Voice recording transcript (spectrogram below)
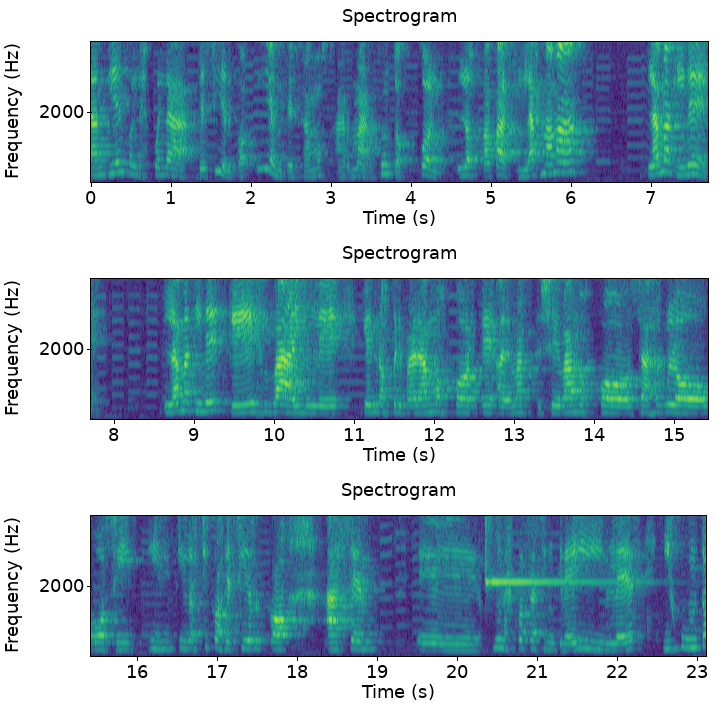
también con la escuela de circo y empezamos a armar junto con los papás y las mamás la matiné. La matiné que es baile, que nos preparamos porque además llevamos cosas, globos y, y los chicos de circo hacen eh, unas cosas increíbles y junto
